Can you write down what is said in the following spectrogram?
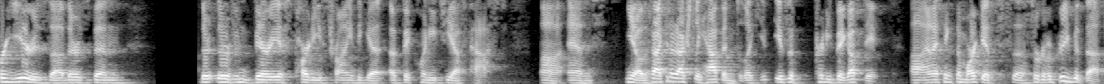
For years, uh, there's been there, there, have been various parties trying to get a Bitcoin ETF passed, uh, and you know the fact that it actually happened like is a pretty big update. Uh, and I think the markets uh, sort of agreed with that.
